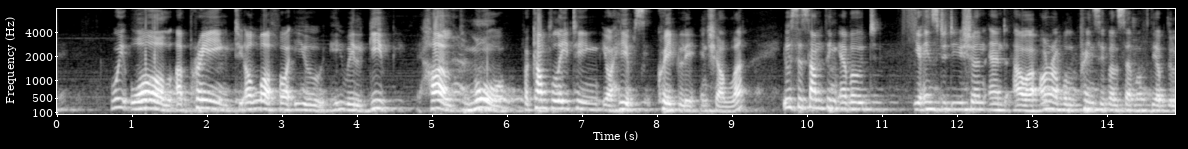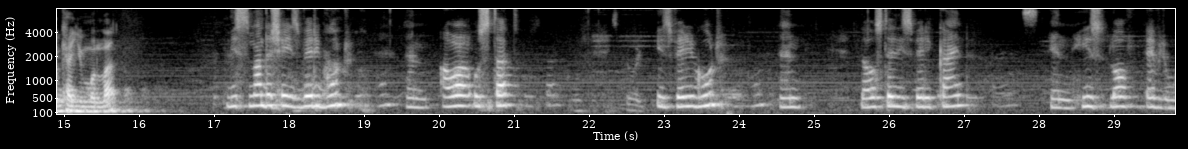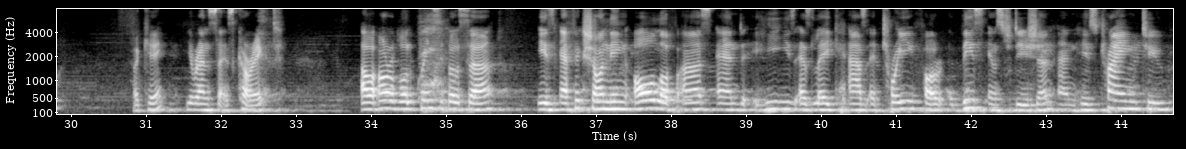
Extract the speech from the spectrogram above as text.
We all are praying to Allah for you. He will give help more for completing your hips quickly, inshallah. You say something about your institution and our honorable principal, Sir Mufti Abdul Qayyum Mullah. this madrasa is very good and our ustad is very good and the ustad is very kind and he's love everyone. Okay, your answer is correct. Our honorable principal, sir, is affectioning all of us and he is as like as a tree for this institution and he's trying to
